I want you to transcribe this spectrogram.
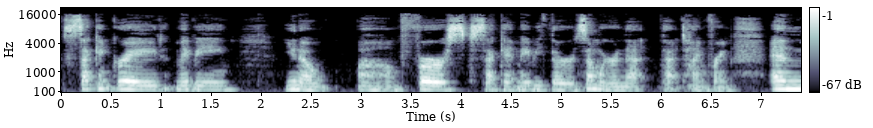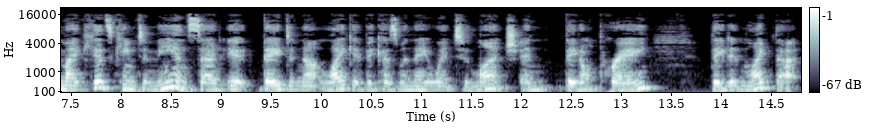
second grade, maybe, you know, um, first, second, maybe third, somewhere in that that time frame. And my kids came to me and said it. They did not like it because when they went to lunch and they don't pray, they didn't like that.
